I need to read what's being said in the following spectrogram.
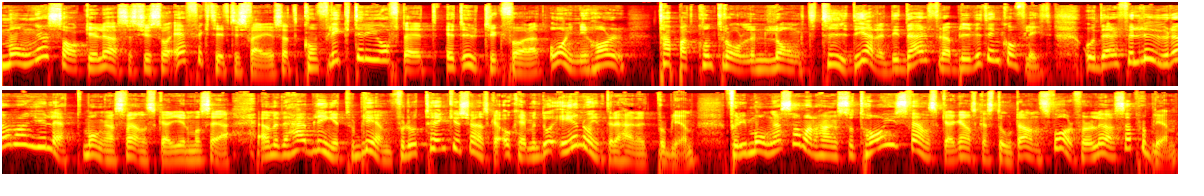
Många saker löses ju så effektivt i Sverige så att konflikter är ju ofta ett, ett uttryck för att oj, ni har tappat kontrollen långt tidigare. Det är därför det har blivit en konflikt. Och därför lurar man ju lätt många svenskar genom att säga ja men det här blir inget problem. För då tänker svenskar okej, men då är nog inte det här ett problem. För i många sammanhang så tar ju svenskar ganska stort ansvar för att lösa problem.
